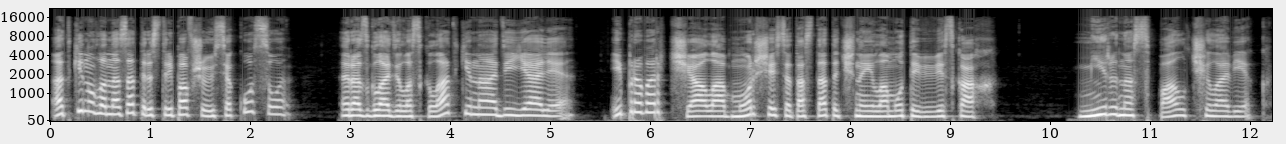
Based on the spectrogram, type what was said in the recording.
откинула назад растрепавшуюся косу, разгладила складки на одеяле и проворчала, обморщась от остаточной ломоты в висках. Мирно спал человек.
